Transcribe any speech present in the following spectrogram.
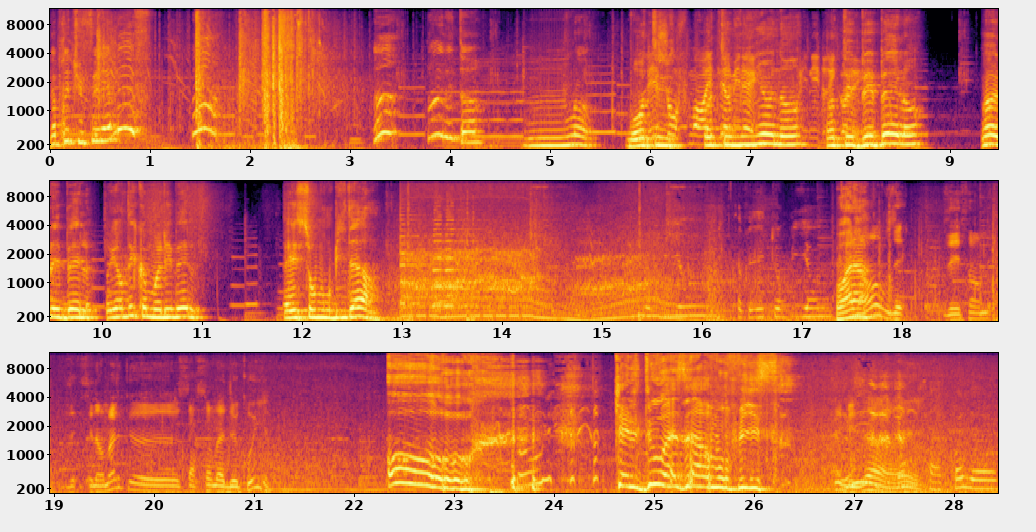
Et après, tu fais la meuf Hein? Hein? Hein, Aneta Mouah. Bon, t'es oh, mignonne, hein Ah, T'es bébelle, hein Ah, elle est belle. Regardez comme elle est belle. Elle est sur mon bidard. Ça fait des tourbillons. Voilà. Non, vous avez, vous avez formé. C'est normal que ça ressemble à deux couilles? Oh Quel doux hasard, mon fils C'est bizarre, ouais. C'est incroyable.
